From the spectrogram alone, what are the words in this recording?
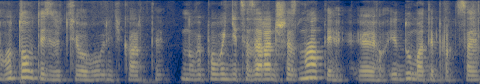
Готовтесь до цього, говорять карти. Ну, ви повинні це заранше знати е, і думати про це.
